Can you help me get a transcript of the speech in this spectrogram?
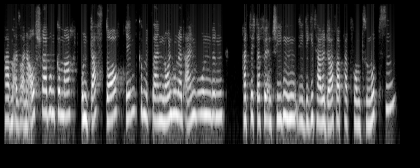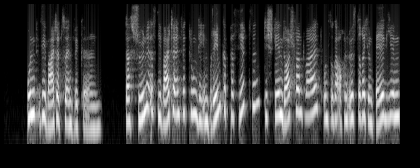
haben also eine Ausschreibung gemacht und das Dorf Bremke mit seinen 900 Einwohnenden hat sich dafür entschieden, die digitale Dörferplattform zu nutzen und sie weiterzuentwickeln. Das Schöne ist, die Weiterentwicklungen, die in Bremke passiert sind, die stehen deutschlandweit und sogar auch in Österreich und Belgien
